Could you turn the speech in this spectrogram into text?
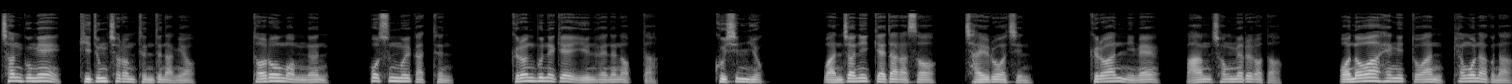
천궁의 기둥처럼 든든하며 더러움 없는 호순물 같은 그런 분에게 윤회는 없다. 96. 완전히 깨달아서 자유로워진 그러한 님의 마음 정멸을 얻어 언어와 행위 또한 평온하구나.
